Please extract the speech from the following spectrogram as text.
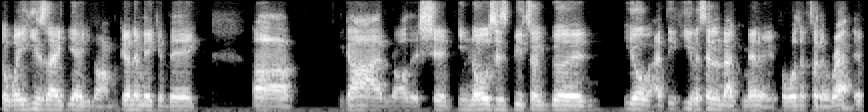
the way he's like, yeah, you know, I'm gonna make it big, uh, God and all this shit. He knows his beats are good. Yo, I think he even said in the documentary, if it wasn't for the rap, if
